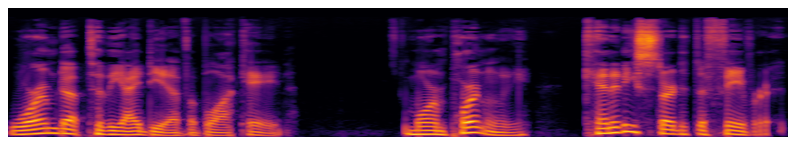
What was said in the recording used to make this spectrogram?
warmed up to the idea of a blockade. More importantly, Kennedy started to favor it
